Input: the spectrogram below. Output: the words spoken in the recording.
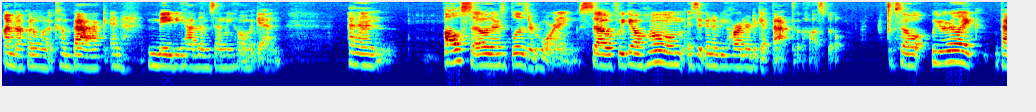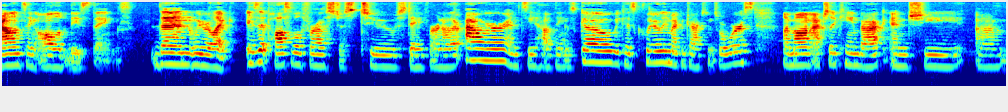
I'm not going to want to come back and maybe have them send me home again. And also, there's a blizzard warning. So if we go home, is it going to be harder to get back to the hospital? So we were like balancing all of these things. Then we were like, is it possible for us just to stay for another hour and see how things go? Because clearly my contractions were worse. My mom actually came back and she, um,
